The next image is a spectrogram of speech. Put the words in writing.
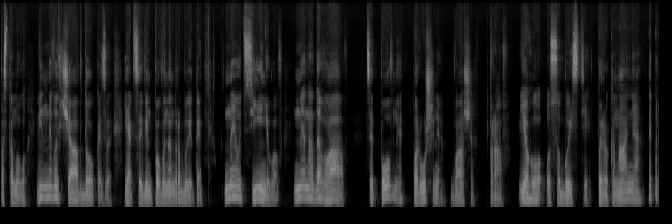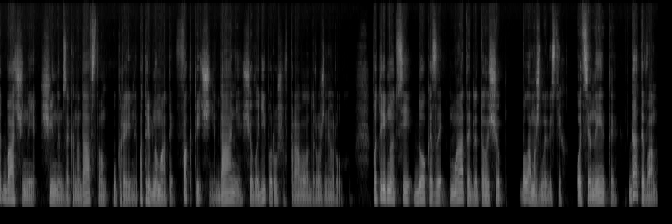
постанову. Він не вивчав докази, як це він повинен робити, не оцінював, не надавав. Це повне порушення ваших прав. Його особисті переконання не передбачені чинним законодавством України. Потрібно мати фактичні дані, що водій порушив правила дорожнього руху. Потрібно ці докази мати для того, щоб була можливість їх оцінити, дати вам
